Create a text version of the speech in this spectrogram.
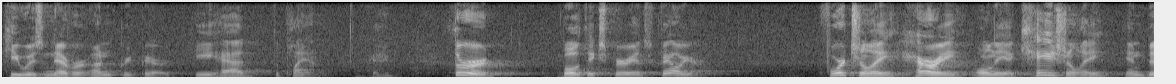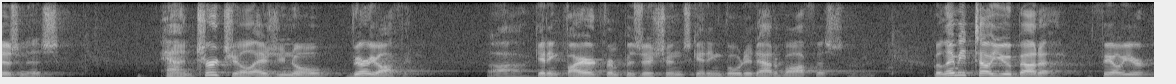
he was never unprepared. He had the plan. Okay? Third, both experienced failure. Fortunately, Harry only occasionally in business, and Churchill, as you know, very often, uh, getting fired from positions, getting voted out of office. But let me tell you about a, failure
